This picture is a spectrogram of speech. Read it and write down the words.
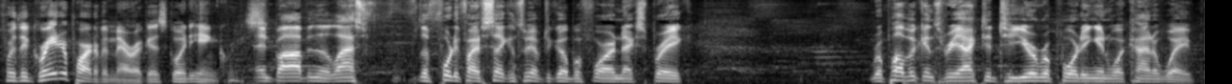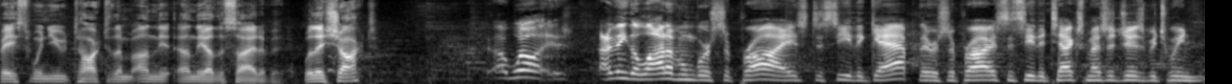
for the greater part of America is going to increase. And Bob, in the last the 45 seconds we have to go before our next break, Republicans reacted to your reporting in what kind of way, based when you talked to them on the on the other side of it? Were they shocked? Uh, well, I think a lot of them were surprised to see the gap. They were surprised to see the text messages between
